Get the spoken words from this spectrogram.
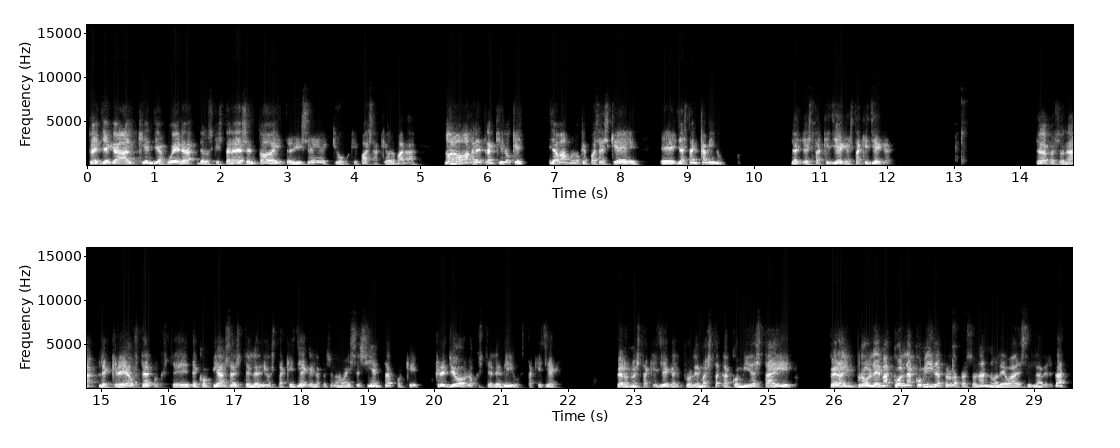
Entonces llega alguien de afuera, de los que están ahí sentados, y te dice, ¿qué, ¿qué pasa? ¿Qué hora van a...? No, no, hágale tranquilo que ya vamos. Lo que pasa es que eh, ya está en camino está que llega, está que llega. Entonces la persona le cree a usted porque usted es de confianza y usted le dijo, está que llega, y la persona va y se sienta porque creyó lo que usted le dijo, está que llega. Pero no está que llega, el problema está, la comida está ahí, pero hay un problema con la comida, pero la persona no le va a decir la verdad.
